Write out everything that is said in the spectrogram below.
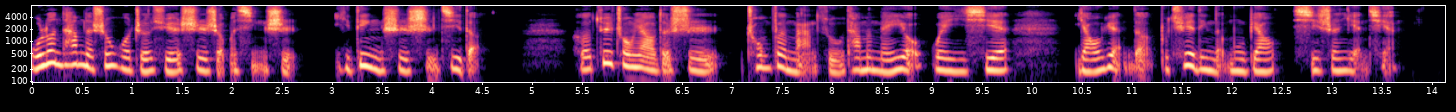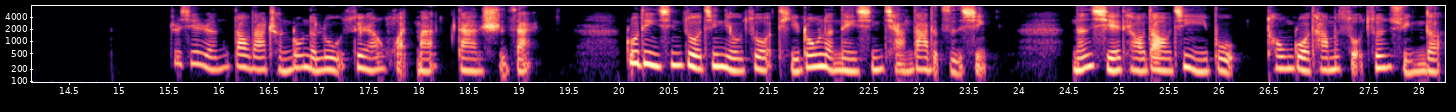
无论他们的生活哲学是什么形式，一定是实际的，和最重要的是充分满足他们没有为一些遥远的不确定的目标牺牲眼前。这些人到达成功的路虽然缓慢，但实在。固定星座金牛座提供了内心强大的自信，能协调到进一步通过他们所遵循的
